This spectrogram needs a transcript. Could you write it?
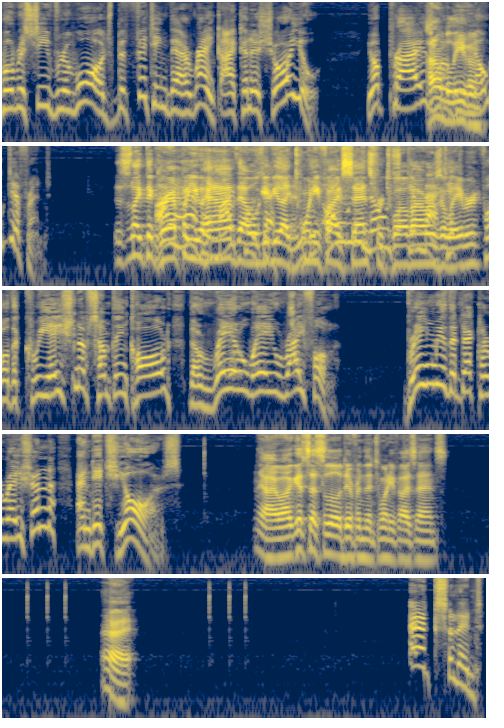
will receive rewards befitting their rank, I can assure you. Your prize I don't will believe be him. no different. This is like the grandpa you have that will give you like 25 cents for 12 hours of labor. For the creation of something called the railway rifle. Bring me the declaration, and it's yours. Yeah, well, I guess that's a little different than 25 cents. All right. Excellent.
